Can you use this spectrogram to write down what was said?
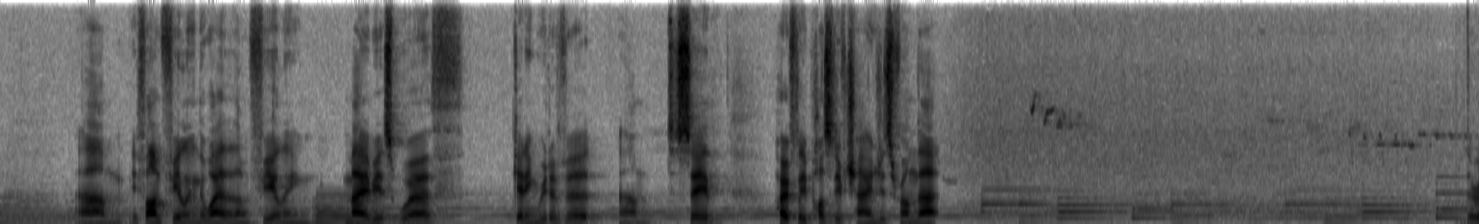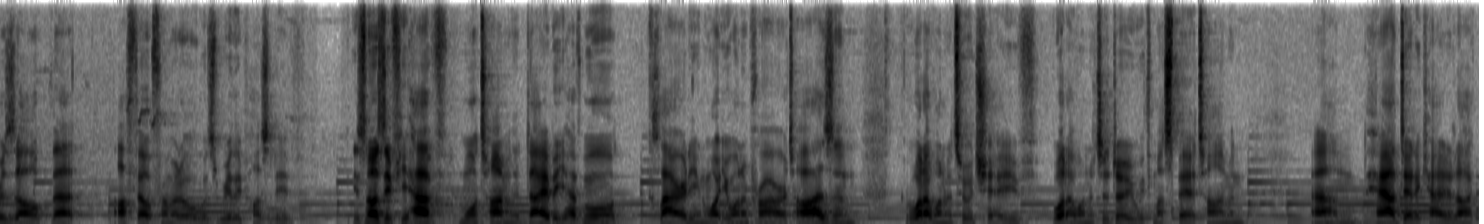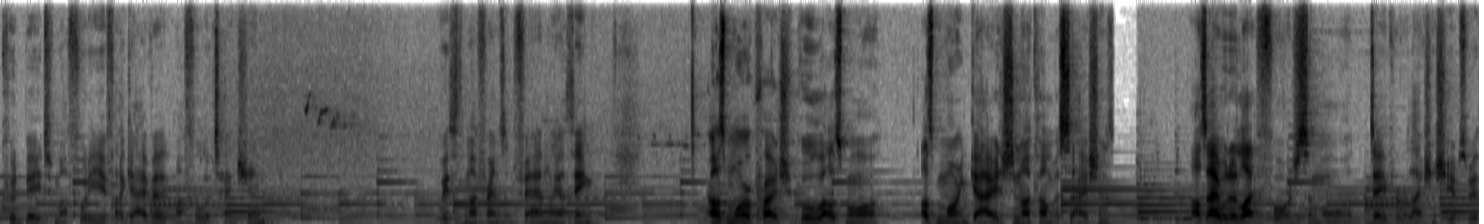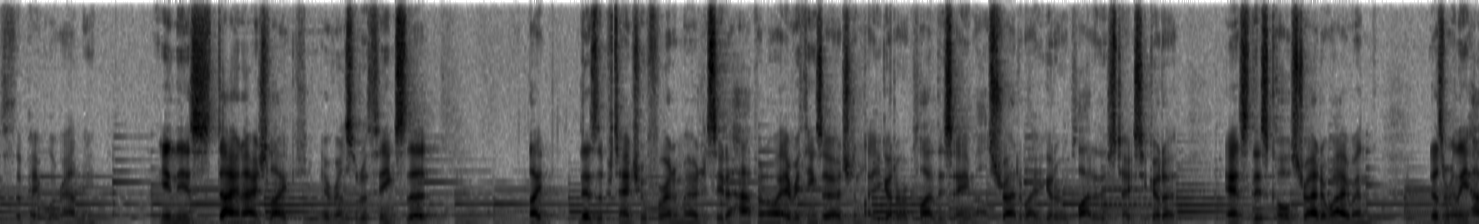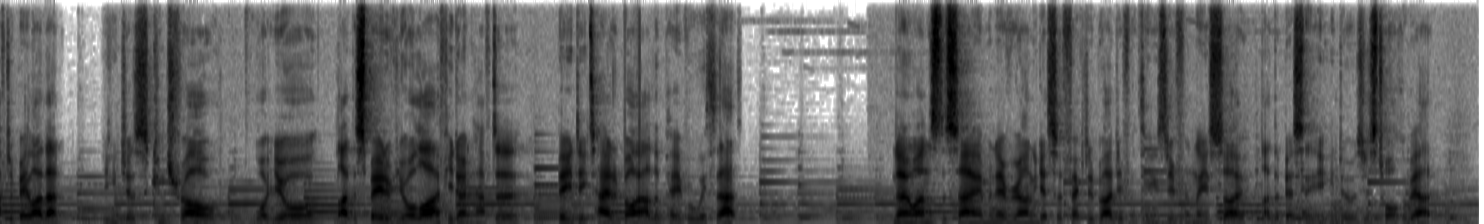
um, if I'm feeling the way that I'm feeling, maybe it's worth getting rid of it um, to see hopefully positive changes from that. The result that I felt from it all was really positive. It's not as if you have more time in the day, but you have more clarity in what you want to prioritise and what I wanted to achieve, what I wanted to do with my spare time and um, how dedicated I could be to my footy if I gave it my full attention. With my friends and family, I think I was more approachable, I was more, I was more engaged in my conversations. I was able to like forge some more deeper relationships with the people around me. In this day and age, like everyone sort of thinks that like there's a potential for an emergency to happen or everything's urgent, like you got to reply to this email straight away, you got to reply to this text, you got to answer this call straight away when it doesn't really have to be like that. You can just control what your, like the speed of your life. You don't have to be dictated by other people with that no one's the same and everyone gets affected by different things differently. So like the best thing you can do is just talk about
